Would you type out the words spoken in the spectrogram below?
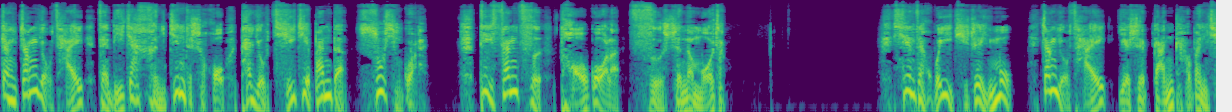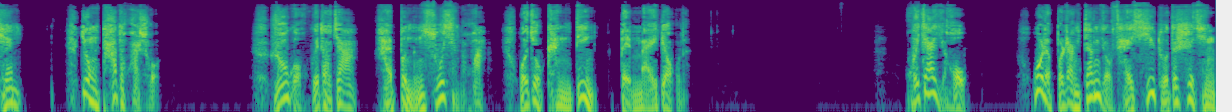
让张有才在离家很近的时候，他又奇迹般的苏醒过来，第三次逃过了死神的魔掌。现在回忆起这一幕，张有才也是感慨万千。用他的话说：“如果回到家还不能苏醒的话，我就肯定。”被埋掉了。回家以后，为了不让张有才吸毒的事情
